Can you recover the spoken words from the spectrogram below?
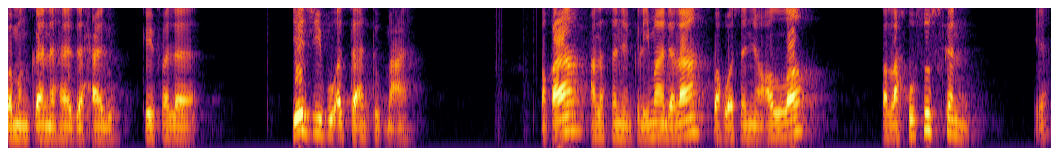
wa man kana hadha haluhu kaifa la yajibu at-ta'addub ma'ah. Maka alasan yang kelima adalah bahwasanya Allah telah khususkan ya.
